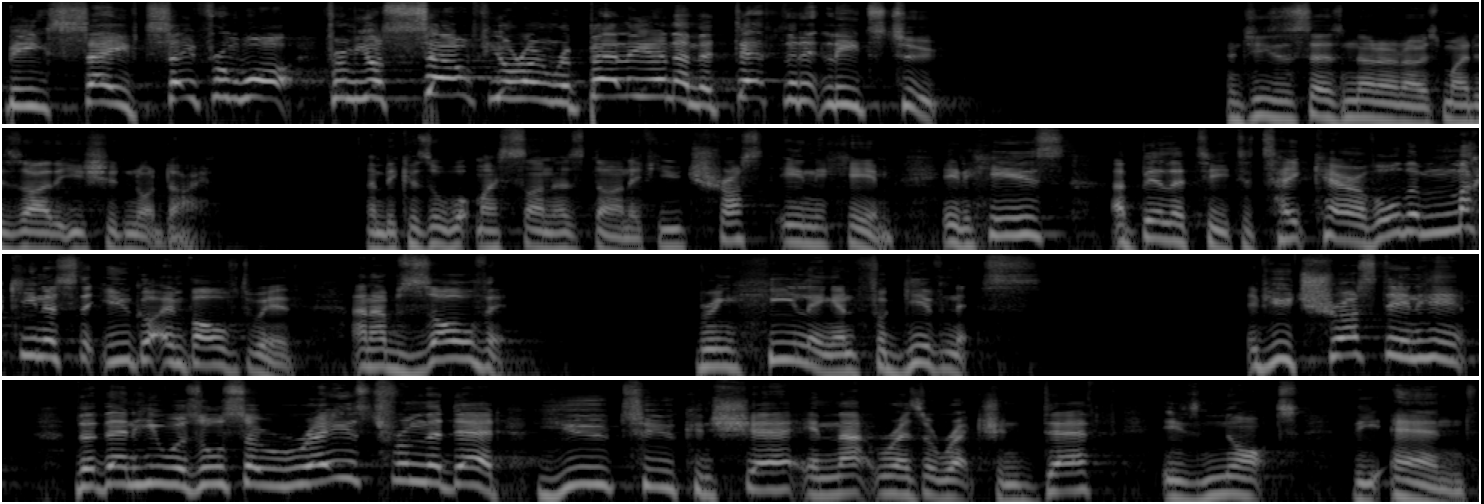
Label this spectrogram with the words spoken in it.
be saved. Saved from what? From yourself, your own rebellion, and the death that it leads to. And Jesus says, No, no, no, it's my desire that you should not die and because of what my son has done, if you trust in him, in his ability to take care of all the muckiness that you got involved with and absolve it, bring healing and forgiveness, if you trust in him, that then he was also raised from the dead, you too can share in that resurrection. Death is not the end.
